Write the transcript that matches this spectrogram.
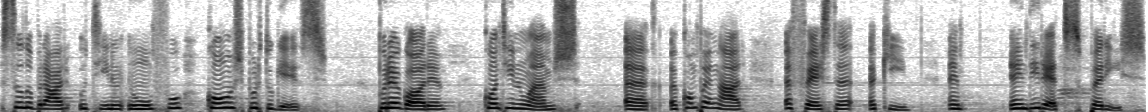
celebrar o triunfo com os portugueses. Por agora, continuamos a acompanhar a festa aqui, em, em direto de Paris.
